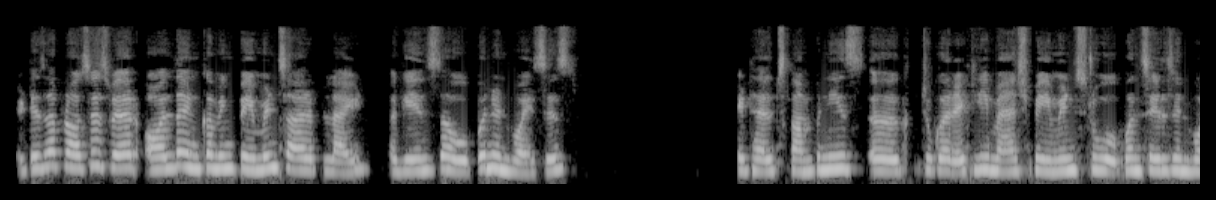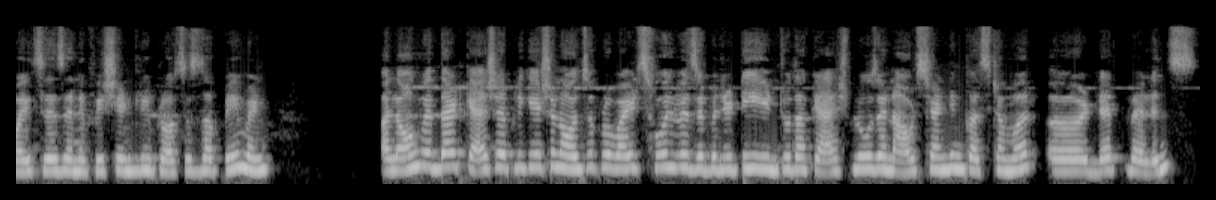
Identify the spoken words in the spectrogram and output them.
It is a process where all the incoming payments are applied against the open invoices. It helps companies uh, to correctly match payments to open sales invoices and efficiently process the payment Along with that, cash application also provides full visibility into the cash flows and outstanding customer uh, debt balance.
